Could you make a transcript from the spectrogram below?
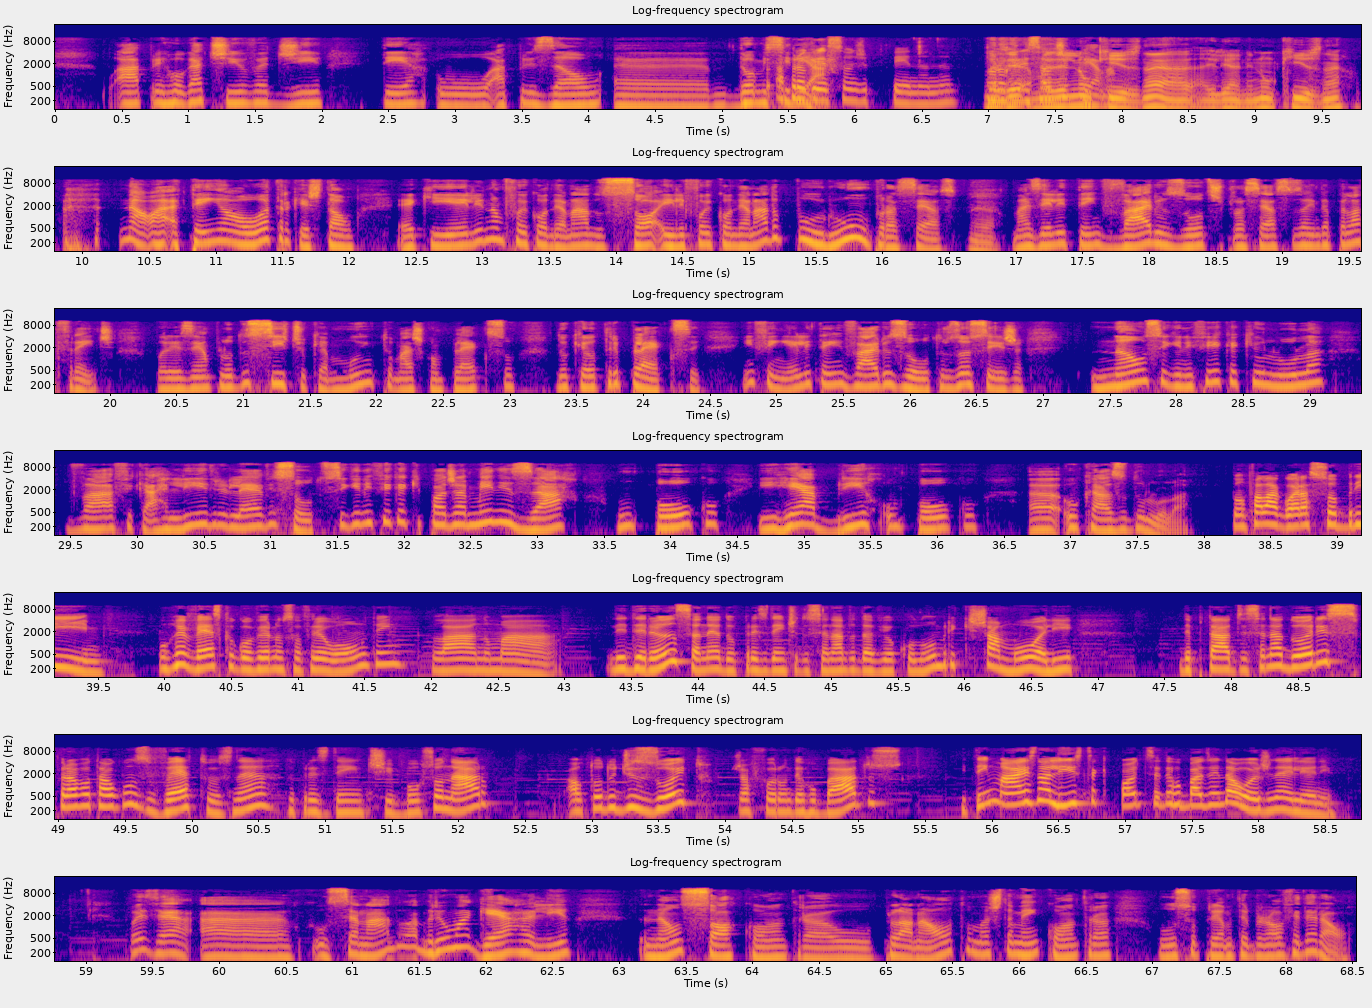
a prerrogativa de ter o, a prisão é, domiciliar. A progressão de pena, né? Mas, ele, mas ele não pena. quis, né, Eliane? Não quis, né? Não, tem a outra questão, é que ele não foi condenado só, ele foi condenado por um processo, é. mas ele tem vários outros processos ainda pela frente. Por exemplo, o do sítio, que é muito mais complexo do que o triplex. Enfim, ele tem vários outros, ou seja, não significa que o Lula vá ficar livre, leve e solto. Significa que pode amenizar um pouco e reabrir um pouco uh, o caso do Lula. Vamos falar agora sobre o revés que o governo sofreu ontem, lá numa liderança né, do presidente do Senado, Davi Alcolumbre, que chamou ali deputados e senadores para votar alguns vetos né, do presidente Bolsonaro. Ao todo, 18 já foram derrubados. E tem mais na lista que pode ser derrubado ainda hoje, né, Eliane? Pois é, a, o Senado abriu uma guerra ali, não só contra o Planalto, mas também contra o Supremo Tribunal Federal.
